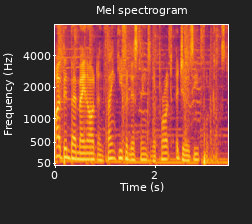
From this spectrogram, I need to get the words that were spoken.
I've been Ben Maynard, and thank you for listening to the Product Agility Podcast.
